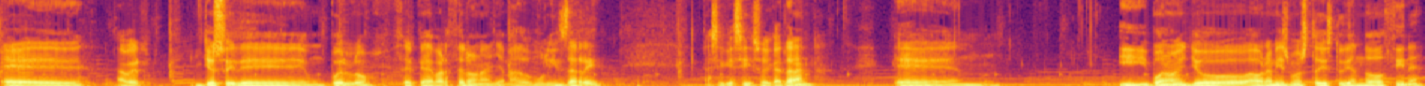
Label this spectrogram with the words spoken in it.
Eh, a ver, yo soy de un pueblo cerca de Barcelona llamado Molins de Rey, así que sí, soy catalán. Eh, y bueno, yo ahora mismo estoy estudiando cine,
